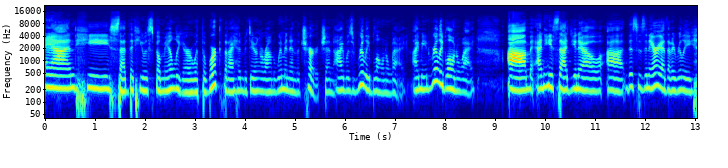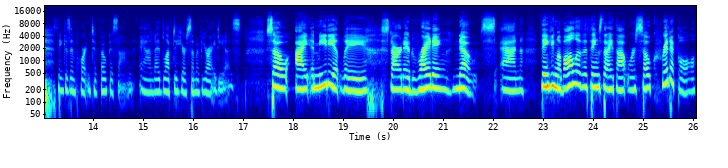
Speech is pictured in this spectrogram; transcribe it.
And he said that he was familiar with the work that I had been doing around women in the church. And I was really blown away. I mean, really blown away. Um, and he said, You know, uh, this is an area that I really think is important to focus on, and I'd love to hear some of your ideas. So I immediately started writing notes and thinking of all of the things that I thought were so critical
